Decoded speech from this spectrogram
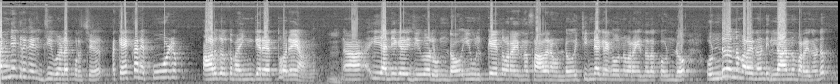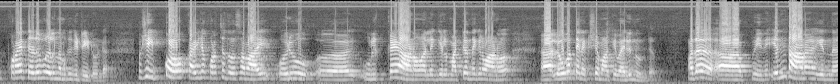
അന്യഗ്രഹ ജീവികളെ കുറിച്ച് കേൾക്കാൻ എപ്പോഴും ആളുകൾക്ക് ഭയങ്കര ത്വരയാണ്. ഈ അന്യഗ്രഹ ജീവികൾ ഉണ്ടോ ഈ ഉൽക്ക എന്ന് പറയുന്ന സാധനം ഉണ്ടോ ഈ ചിഹ്നഗ്രഹം എന്ന് പറയുന്നതൊക്കെ ഉണ്ടോ? ഉണ്ട് എന്ന് പറയുന്നുണ്ട് ഇല്ല എന്ന് പറയുന്നുണ്ട് കുറെ തെളിവുകൾ നമുക്ക് കിട്ടിയിട്ടുണ്ട്. പക്ഷെ ഇപ്പോ കഴിഞ്ഞ കുറച്ച് ദിവസമായി ഒരു ഉൽക്കയാണോ അല്ലെങ്കിൽ മറ്റെന്തെങ്കിലും ആണോ ലോകത്തെ ലക്ഷ്യമാക്കി വരുന്നുണ്ട്. അത് പിന്നെ എന്താണ് എന്ന്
